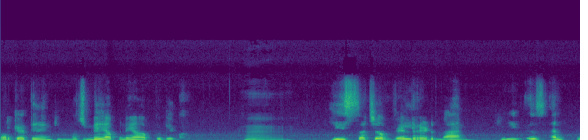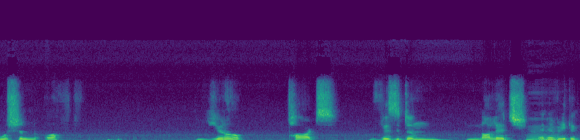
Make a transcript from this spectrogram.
और कहते हैं कि मुझमें अपने आप को देखो। is such a well read man he is an ocean of you know thoughts wisdom knowledge and Hmm. everything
